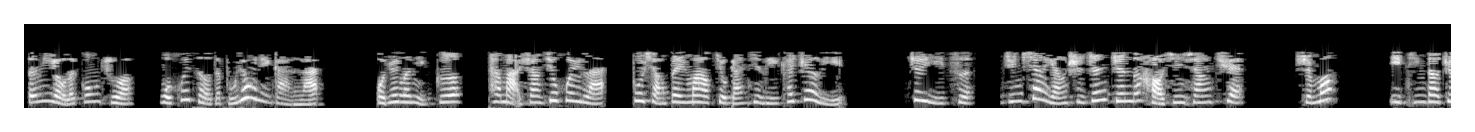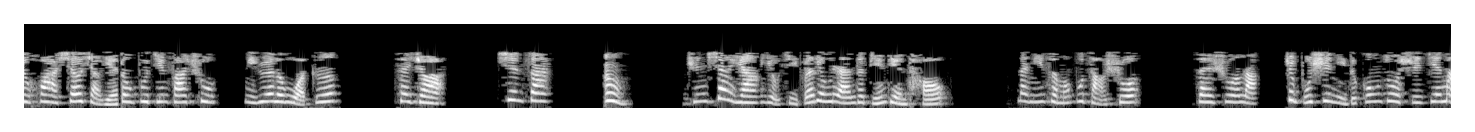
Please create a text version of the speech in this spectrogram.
等你有了工作，我会走的，不用你赶来。我约了你哥，他马上就会来，不想被骂就赶紧离开这里。这一次，君向阳是真真的好心相劝。什么？一听到这话，肖小爷都不禁发怵。你约了我哥，在这儿？现在？嗯。”君向阳有几分悠然的点点头。那你怎么不早说？再说了，这不是你的工作时间吗？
